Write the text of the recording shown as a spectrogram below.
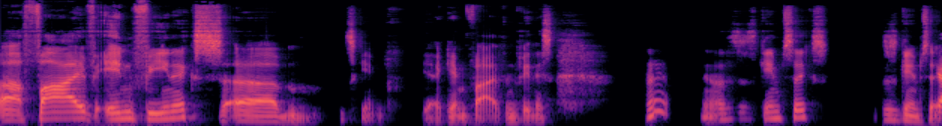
uh, five in Phoenix. Um, it's game, yeah, game five in Phoenix. Right? This is game six. This is game six.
